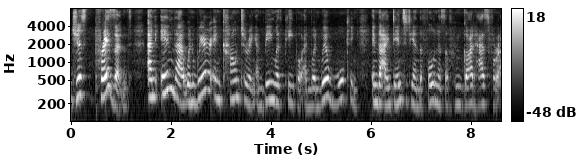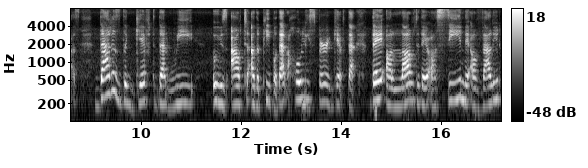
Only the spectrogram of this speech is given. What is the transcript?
just present. And in that, when we're encountering and being with people, and when we're walking in the identity and the fullness of who God has for us, that is the gift that we ooze out to other people. That Holy Spirit gift that they are loved, they are seen, they are valued,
